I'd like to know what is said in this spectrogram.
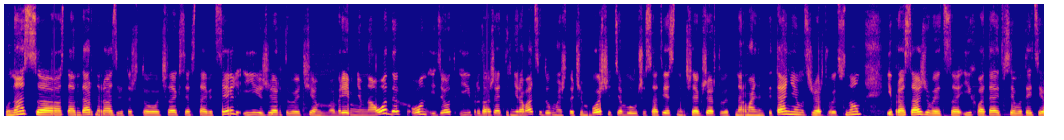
у нас стандартно развито, что человек себе ставит цель и жертвуя чем? Временем на отдых, он идет и продолжает тренироваться, думая, что чем больше, тем лучше. Соответственно, человек жертвует нормальным питанием, жертвует сном и просаживается, и хватает все вот эти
